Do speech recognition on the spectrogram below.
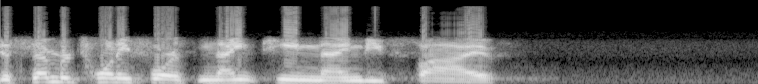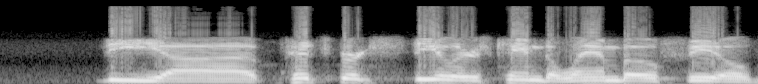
December twenty fourth, nineteen ninety five. The uh, Pittsburgh Steelers came to Lambeau Field,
